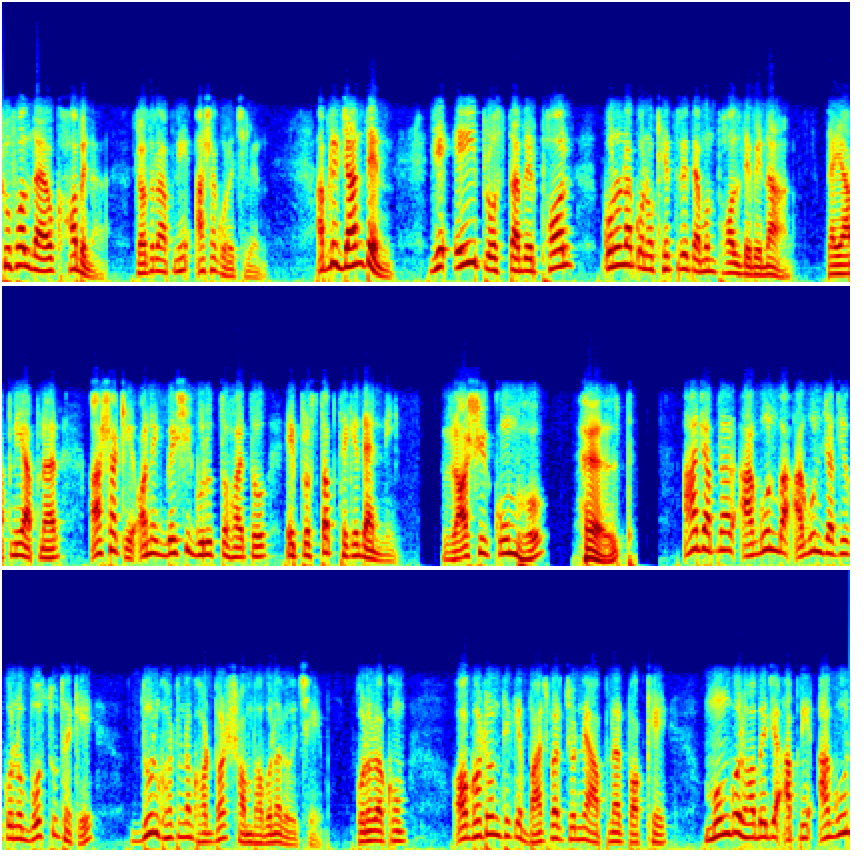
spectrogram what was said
সুফলদায়ক হবে না যতটা আপনি আশা করেছিলেন। আপনি জানতেন যে এই প্রস্তাবের ফল কোনো না কোনো ক্ষেত্রে তেমন ফল দেবে না তাই আপনি আপনার আশাকে অনেক বেশি গুরুত্ব হয়তো এই প্রস্তাব থেকে দেননি। রাশি কুম্ভ হেলথ আজ আপনার আগুন বা আগুন জাতীয় কোনো বস্তু থেকে দুর্ঘটনা ঘটবার সম্ভাবনা রয়েছে। কোনো রকম অঘটন থেকে বাঁচবার জন্য আপনার পক্ষে মঙ্গল হবে যে আপনি আগুন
